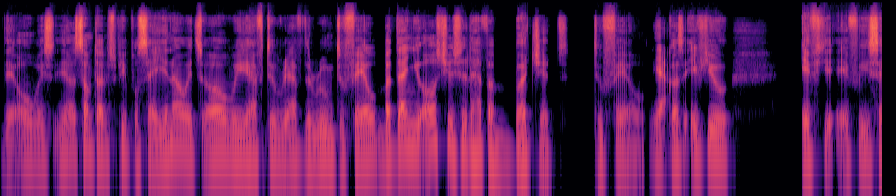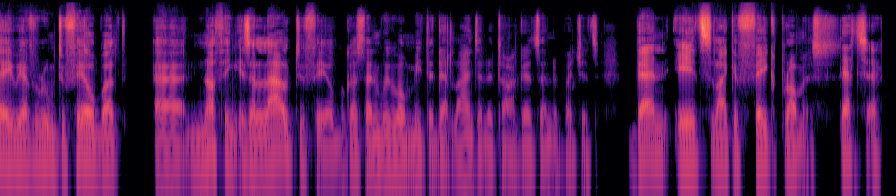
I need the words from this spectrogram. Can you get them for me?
they always you know sometimes people say you know it's oh we have to have the room to fail, but then you also should have a budget to fail. Yeah. Because if you if you, if we say we have a room to fail, but uh, nothing is allowed to fail because then we won't meet the deadlines and the targets and the budgets. Then it's like a fake promise. That's a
